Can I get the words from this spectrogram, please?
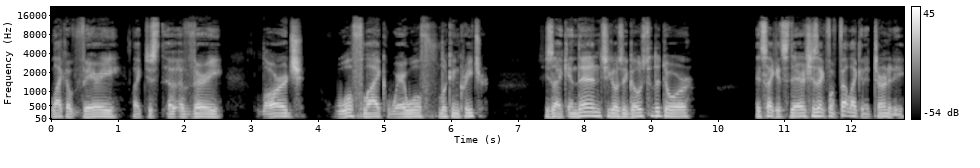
like a very, like just a, a very large, wolf like, werewolf looking creature. She's like, and then she goes, it goes to the door. It's like it's there. She's like, it felt like an eternity.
